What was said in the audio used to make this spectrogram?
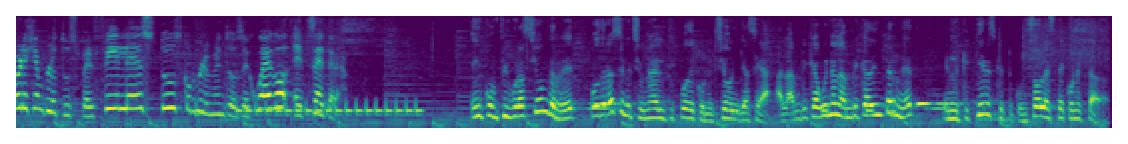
Por ejemplo, tus perfiles, tus complementos de juego, etc. En configuración de red podrás seleccionar el tipo de conexión, ya sea alámbrica o inalámbrica de internet, en el que quieres que tu consola esté conectada.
